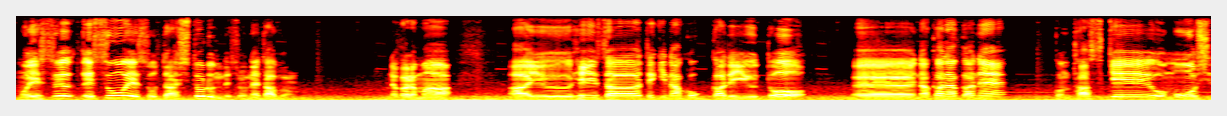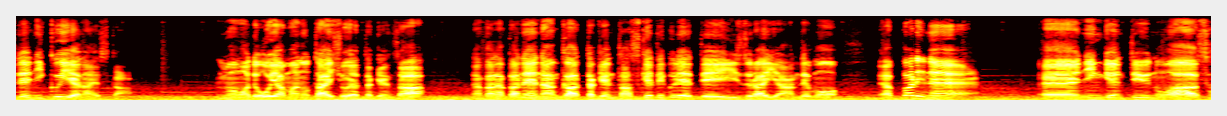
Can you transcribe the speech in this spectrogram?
もう、S、SOS を出しとるんでしょうね多分。だからまあああいう閉鎖的な国家で言うと、えー、なかなかねこの助けを申し出にくいやないですか。今までお山の大将やったけんさ、なかなかね、何かあったけん助けてくれって言いづらいやん。でも、やっぱりね、えー、人間っていうのは支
